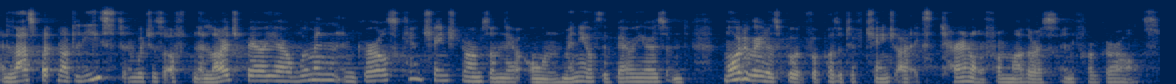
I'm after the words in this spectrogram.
And last but not least, and which is often a large barrier, women and girls can change norms on their own. Many of the barriers and motivators for positive change are external for mothers and for girls.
